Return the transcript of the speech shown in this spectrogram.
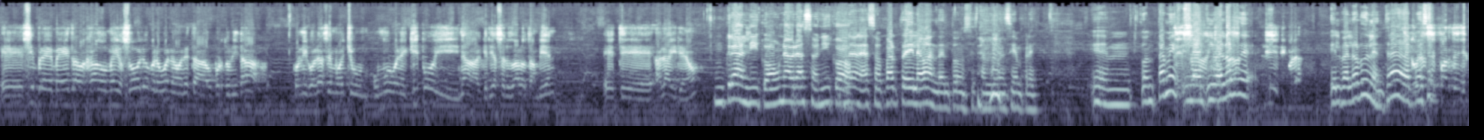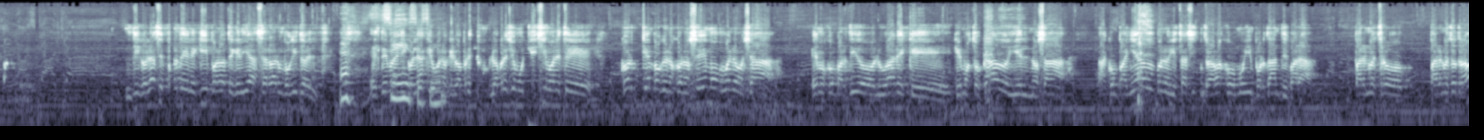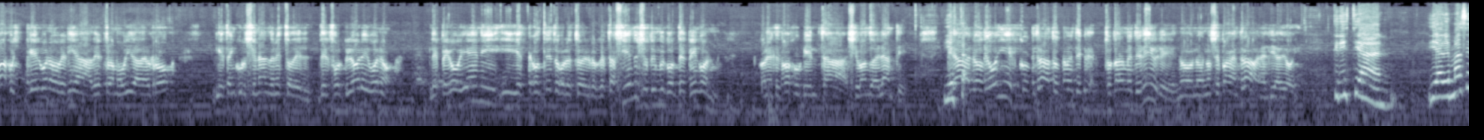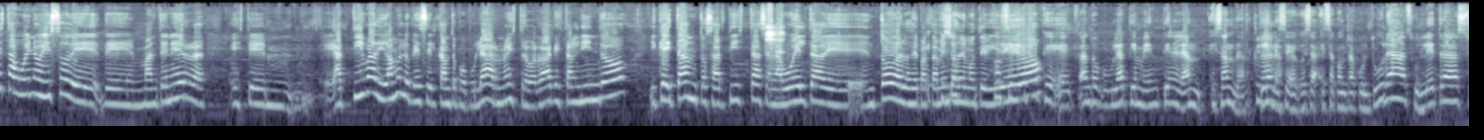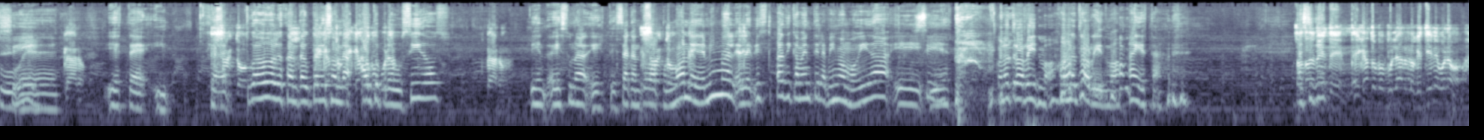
eh, siempre me he trabajado medio solo, pero bueno, en esta oportunidad con Nicolás hemos hecho un, un muy buen equipo y nada, quería saludarlo también este, al aire, ¿no? Un gran Nico, un abrazo Nico. Un abrazo, parte de la banda entonces también siempre. Em, contame la- el valor de... Sí, el valor de la entrada. Nicolás puede es ser- parte, Nicolás es parte del equipo, ¿no? Te quería cerrar un poquito el, el tema sí, de Nicolás, sí, que bueno, que lo aprecio, lo aprecio muchísimo en este corto tiempo que nos conocemos. Bueno, ya hemos compartido lugares que, que hemos tocado y él nos ha acompañado, bueno, y está haciendo un trabajo muy importante para, para nuestro para nuestro trabajo, ya que él, bueno, venía de otra movida del rock y está incursionando en esto del, del folclore y bueno, le pegó bien y, y está contento con lo que está haciendo y yo estoy muy contento también con, con el trabajo que él está llevando adelante. Y Mirá, lo de hoy es con entrada totalmente, totalmente libre, no, no, no se paga entrada en el día de hoy. Cristian, y además está bueno eso de, de mantener este mm, activa, digamos, lo que es el canto popular nuestro, ¿verdad? Que es tan lindo y que hay tantos artistas en la vuelta de, en todos los departamentos Yo de Montevideo. que el canto popular también tiene el es under, Claro. tiene esa, esa, esa contracultura, sus letras, su Sí. eh, Claro. y este y Exacto. todos los cantautores El son el autoproducidos. Claro. y Es una, este, sacan todo a Exacto. pulmones, la misma, es prácticamente la misma movida y, Sí. y es- Con otro ritmo. con otro ritmo. Ahí está. Totalmente. El canto popular lo que tiene, bueno,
